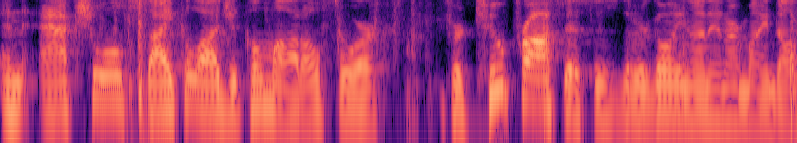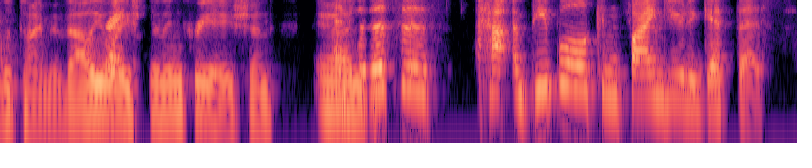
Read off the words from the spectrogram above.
an actual psychological model for for two processes that are going on in our mind all the time evaluation and creation And, and so this is how people can find you to get this.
